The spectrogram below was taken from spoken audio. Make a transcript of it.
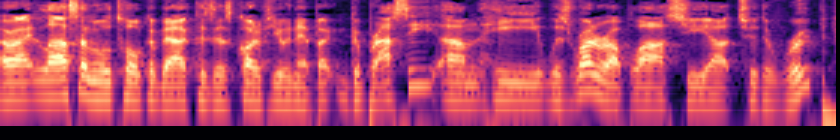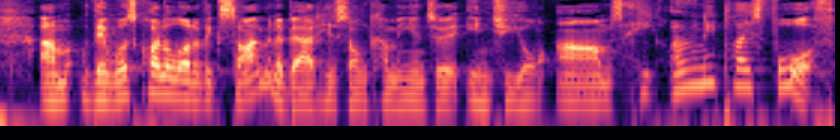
All right, last one we'll talk about because there's quite a few in there. But Gebrasy, um, he was runner-up last year to the Roop. Um, there was quite a lot of excitement about his song coming into into your arms. He only placed fourth.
